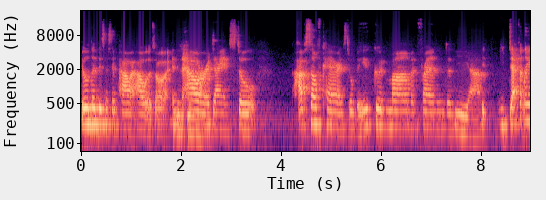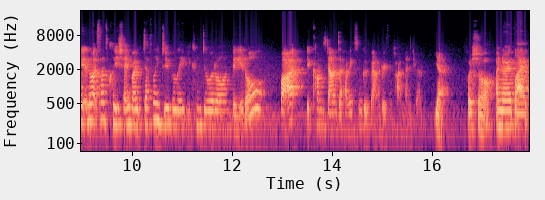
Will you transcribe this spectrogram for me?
build their business in power hours or in an Yeah. hour a day and still have self care and still be a good mum and friend and Yeah. you definitely I know it sounds cliche but I definitely do believe you can do it all and be it all but it comes down to having some good boundaries and time management. Yeah, for sure. I know, like,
